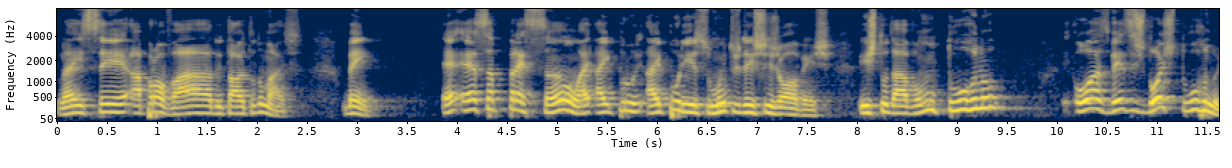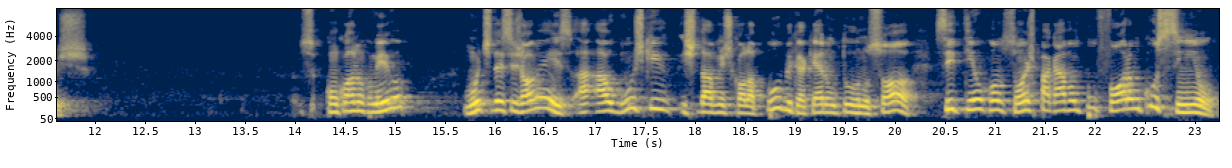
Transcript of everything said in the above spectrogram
né, e ser aprovado e tal e tudo mais. Bem, é essa pressão, aí, aí, por, aí por isso muitos destes jovens estudavam um turno ou às vezes dois turnos. Concordam comigo? Muitos desses jovens, alguns que estudavam em escola pública, que era um turno só, se tinham condições, pagavam por fora um cursinho.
